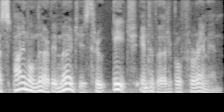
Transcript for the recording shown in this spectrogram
A spinal nerve emerges through each intervertebral foramen.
